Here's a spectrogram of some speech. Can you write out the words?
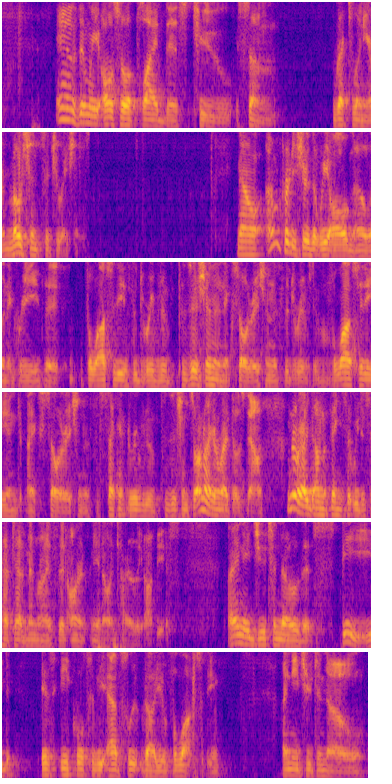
And then we also applied this to some rectilinear motion situations. Now, I'm pretty sure that we all know and agree that velocity is the derivative of position and acceleration is the derivative of velocity and acceleration is the second derivative of position. So I'm not going to write those down. I'm going to write down the things that we just have to have memorized that aren't, you know, entirely obvious. I need you to know that speed is equal to the absolute value of velocity. I need you to know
